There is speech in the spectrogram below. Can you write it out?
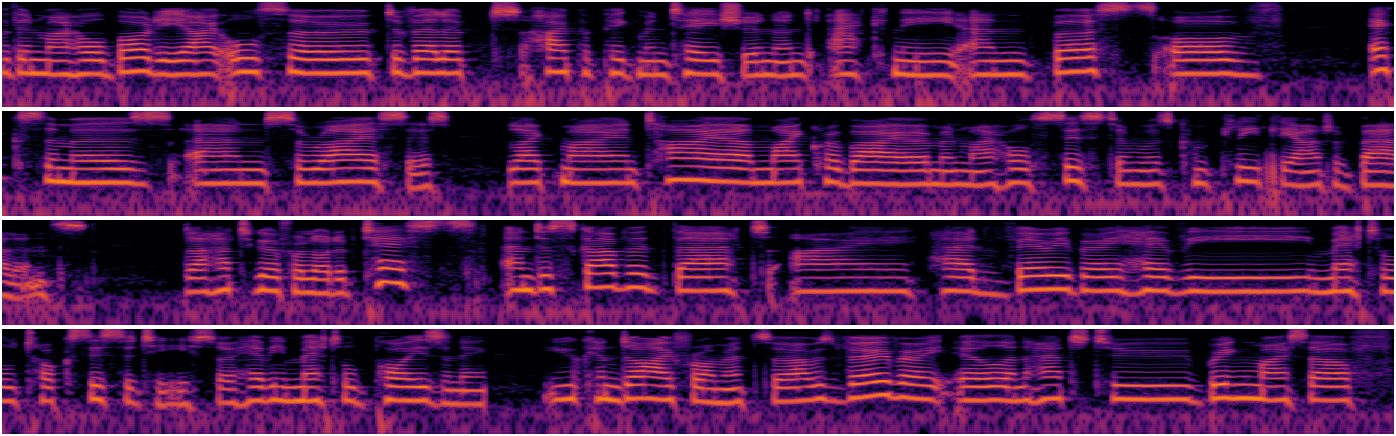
within my whole body, I also developed hyperpigmentation and acne and bursts of eczemas and psoriasis. Like my entire microbiome and my whole system was completely out of balance. I had to go for a lot of tests and discovered that I had very, very heavy metal toxicity, so heavy metal poisoning. You can die from it. So I was very, very ill and had to bring myself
